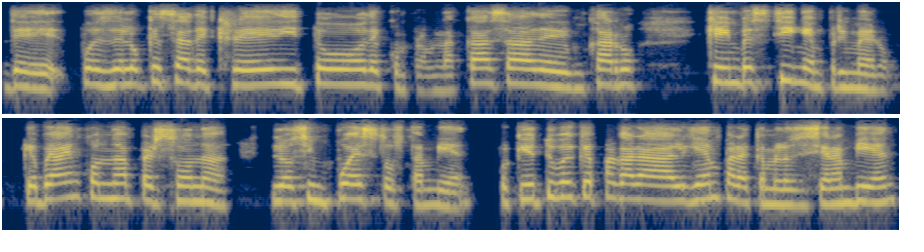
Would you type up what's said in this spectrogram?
de, pues de lo que sea de crédito, de comprar una casa, de un carro, que investiguen primero, que vean con una persona los impuestos también, porque yo tuve que pagar a alguien para que me los hicieran bien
